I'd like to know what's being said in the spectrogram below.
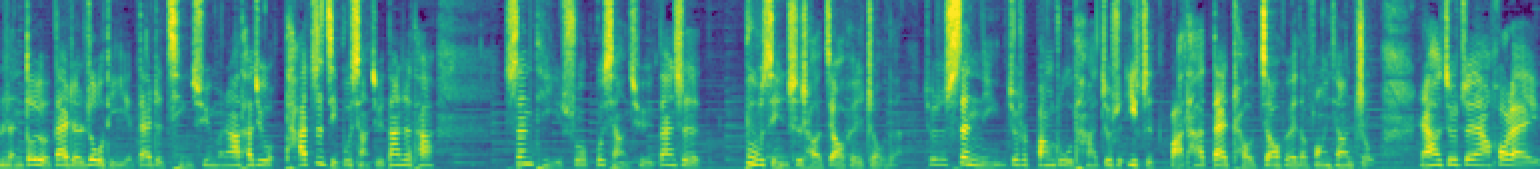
人都有带着肉体，也带着情绪嘛，然后他就他自己不想去，但是他身体说不想去，但是步行是朝教会走的，就是圣灵就是帮助他，就是一直把他带朝教会的方向走，然后就这样后来。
